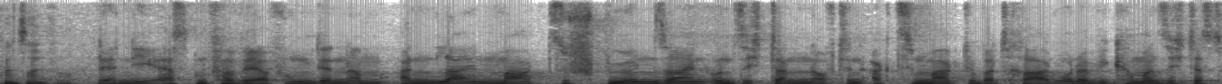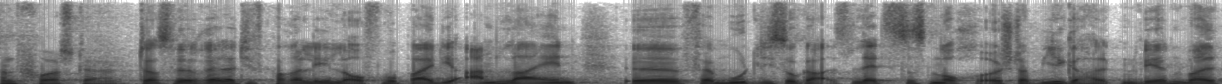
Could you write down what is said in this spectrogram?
Ganz einfach. Werden die ersten Verwerfungen denn am Anleihenmarkt zu spüren sein und sich dann auf den Aktienmarkt übertragen? Oder wie kann man sich das dann vorstellen? Das wird relativ parallel laufen, wobei die Anleihen äh, vermutlich sogar als letztes noch äh, stabil gehalten werden, weil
